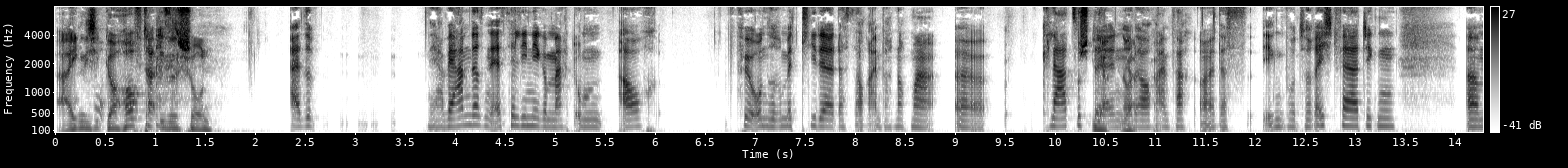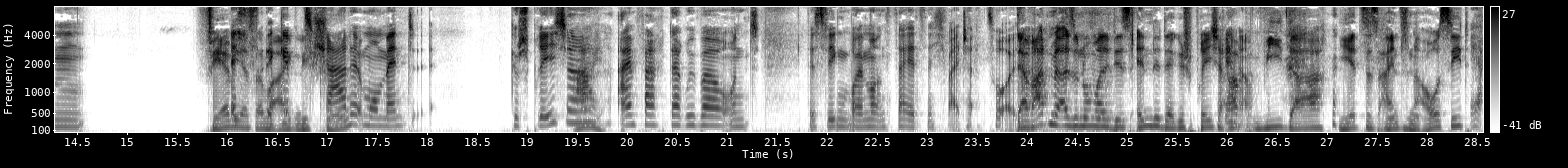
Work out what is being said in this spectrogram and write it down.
Eigentlich gehofft hatten sie es schon. Also, ja, wir haben das in erster Linie gemacht, um auch für unsere Mitglieder das auch einfach nochmal äh, klarzustellen Ja, ja. oder auch einfach äh, das irgendwo zu rechtfertigen. Ähm, Fair wäre es aber eigentlich gibt schon. gerade im Moment Gespräche Ah, einfach darüber und deswegen wollen wir uns da jetzt nicht weiter zu äußern. Da warten wir also nochmal das Ende der Gespräche ab, Genau. wie da jetzt das Einzelne aussieht. Ja.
